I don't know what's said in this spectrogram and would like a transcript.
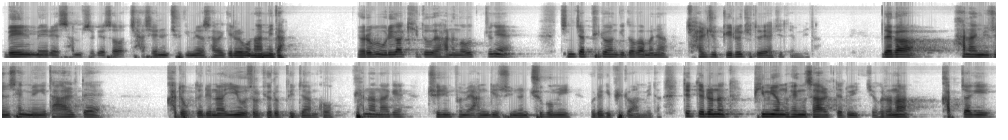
매일매일의 삶 속에서 자신을 죽이며 살기를 원합니다. 여러분, 우리가 기도하는 것 중에 진짜 필요한 기도가 뭐냐? 잘 죽기를 기도해야지 됩니다. 내가 하나님 주신 생명이 다 할 때 가족들이나 이웃을 괴롭히지 않고 편안하게 주님 품에 안길 수 있는 죽음이 우리에게 필요합니다. 때때로는 비명 행사할 때도 있죠. 그러나 갑자기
